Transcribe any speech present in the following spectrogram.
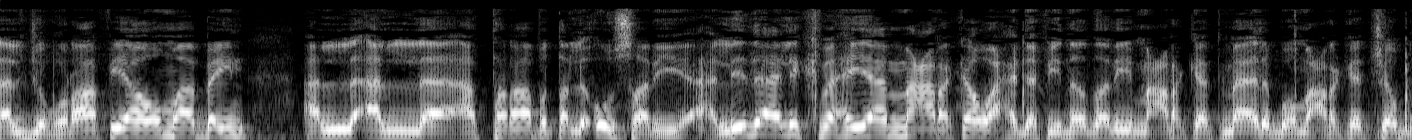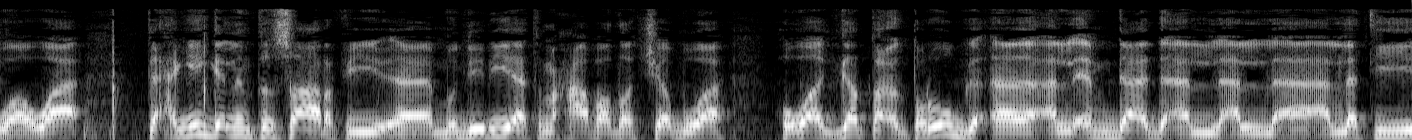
الجغرافيا وما بين الترابط الأسري. لذلك فهي معركة واحدة في نظري معركة مأرب ومعركة شبوة. وتحقيق الانتصار في مديريات محافظة شبوة هو قطع طرق الإمداد التي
